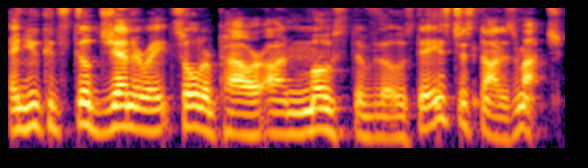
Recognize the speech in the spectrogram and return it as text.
and you could still generate solar power on most of those days, just not as much.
